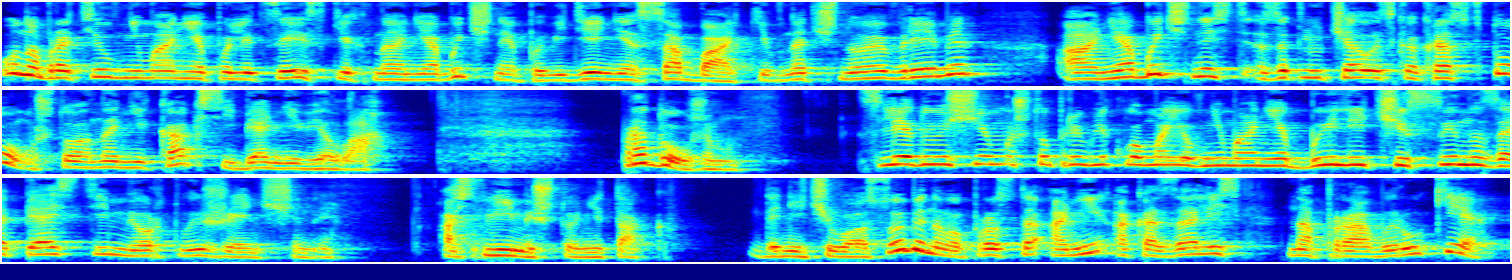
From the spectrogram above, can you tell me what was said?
он обратил внимание полицейских на необычное поведение собаки в ночное время, а необычность заключалась как раз в том, что она никак себя не вела. Продолжим. Следующим, что привлекло мое внимание, были часы на запястье мертвой женщины. А с ними что не так? Да ничего особенного, просто они оказались на правой руке.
